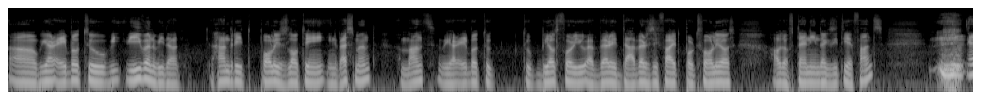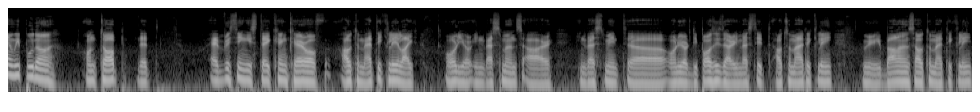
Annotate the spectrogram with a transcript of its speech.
uh, we are able to we, even with a 100 Polish zloty investment a month, we are able to to build for you a very diversified portfolios out of 10 index ETF funds, and we put on on top that everything is taken care of automatically, like all your investments are investment, uh, all your deposits are invested automatically, we rebalance automatically.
